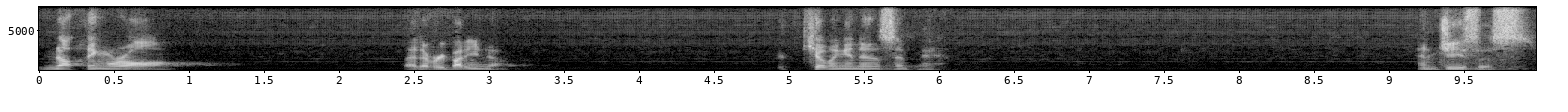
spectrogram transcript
nothing wrong. Let everybody know. You're killing an innocent man. And Jesus,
